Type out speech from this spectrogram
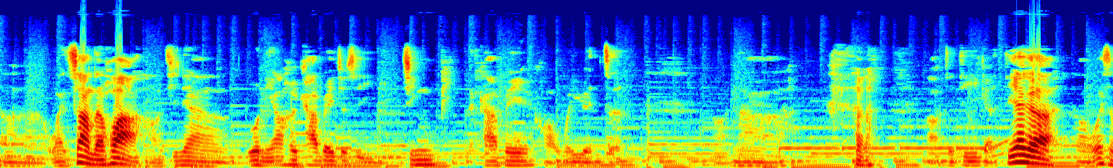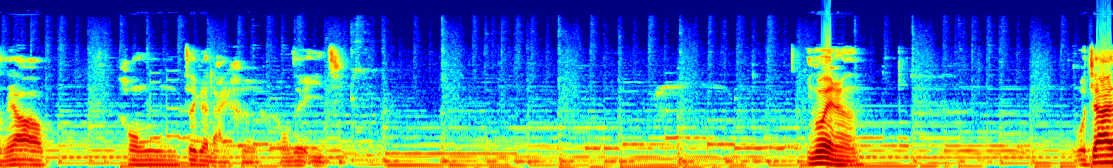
呃，晚上的话，啊，尽量如果你要喝咖啡，就是以精品的咖啡好为原则，啊，那。啊，这第一个，第二个啊，为什么要烘这个来喝，烘这个艺伎。因为呢，我家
